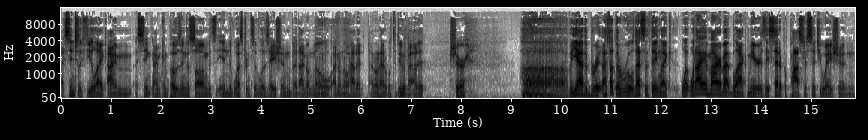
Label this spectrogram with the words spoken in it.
essentially feel like I'm a sing, I'm composing the song that's the end of Western civilization, but I don't know, I don't know how to, I don't know how to, what to do about it. Sure. But yeah, the Brit, I thought the rule. That's the thing. Like what what I admire about Black Mirror is they set a preposterous situation,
